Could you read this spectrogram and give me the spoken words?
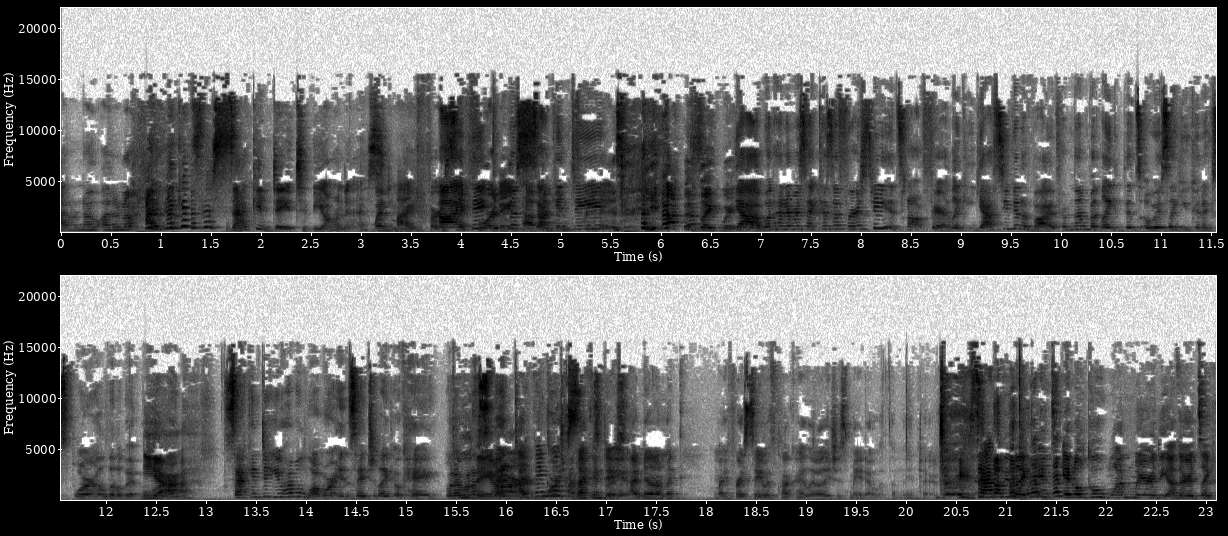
I don't know. I don't know. I think it's the second date, to be honest. when my first I like think four the days happened in three date- days. yeah, I was like, wait, Yeah, one hundred percent. Because the first date, it's not fair. Like, yes, you get a vibe from them, but like, it's always like you can explore a little bit more. yeah, Second date, you have a lot more insight to like, okay, what I want to they spend. are. I think more like time second date. I mean, I'm like my first date with Clark. I literally just made out with him the entire time. exactly. Like it's, it'll go one way or the other. It's like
